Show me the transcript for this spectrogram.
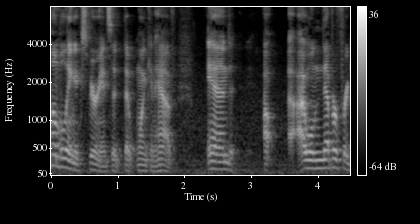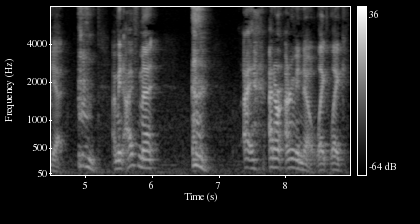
humbling experience that, that one can have. And I, I will never forget i mean i've met I, I don't I don't even know like like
